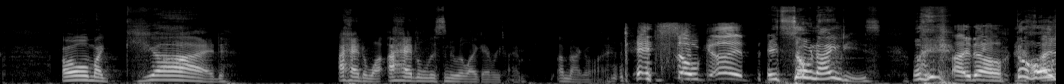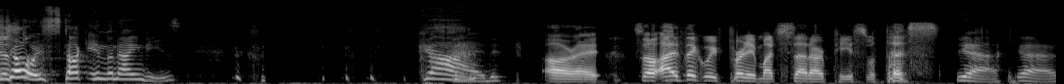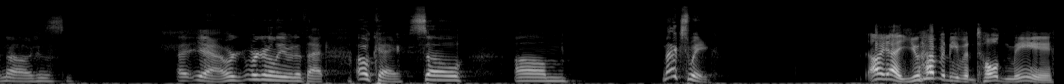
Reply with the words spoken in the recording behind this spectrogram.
Oh my god. I had to watch, I had to listen to it like every time. I'm not to lie. It's so good. It's so 90s. Like I know. the whole just- show is stuck in the 90s. God. All right. So I think we've pretty much said our piece with this. Yeah, yeah, no, just uh, yeah, we're we're gonna leave it at that. Okay, so um, next week. Oh yeah, you haven't even told me,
